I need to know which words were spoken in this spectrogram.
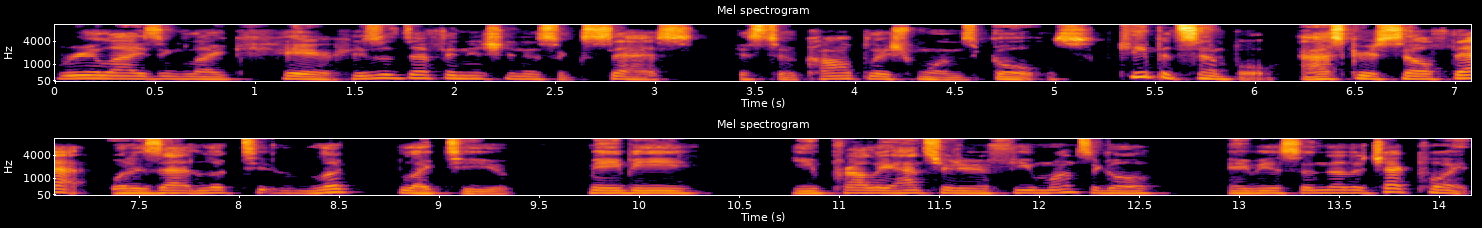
realizing like, here, here's a definition of success is to accomplish one's goals. Keep it simple. Ask yourself that. What does that look to look like to you? Maybe you probably answered it a few months ago. Maybe it's another checkpoint.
